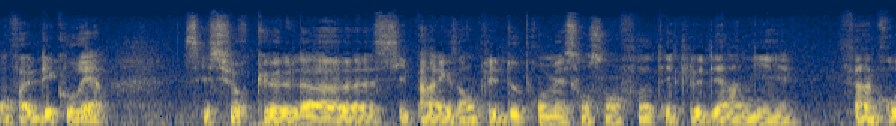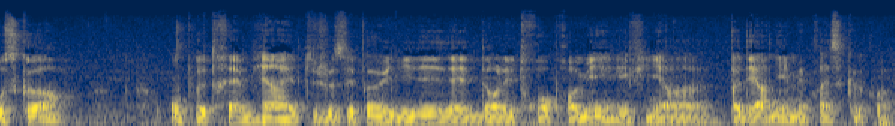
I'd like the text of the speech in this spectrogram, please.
on va le découvrir. C'est sûr que là, euh, si par exemple les deux premiers sont sans faute et que le dernier fait un gros score, on peut très bien être, je sais pas, une idée d'être dans les trois premiers et finir euh, pas dernier, mais presque quoi.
